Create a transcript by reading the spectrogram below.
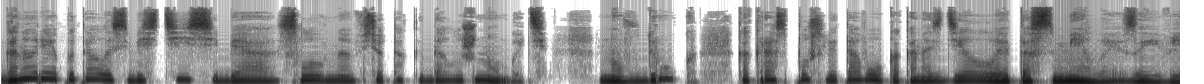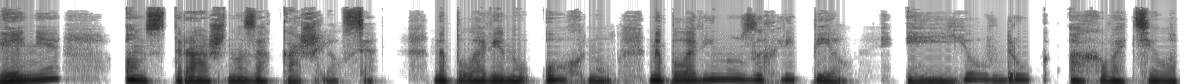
Ганория пыталась вести себя, словно все так и должно быть. Но вдруг, как раз после того, как она сделала это смелое заявление, он страшно закашлялся. Наполовину охнул, наполовину захрипел, и ее вдруг охватила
